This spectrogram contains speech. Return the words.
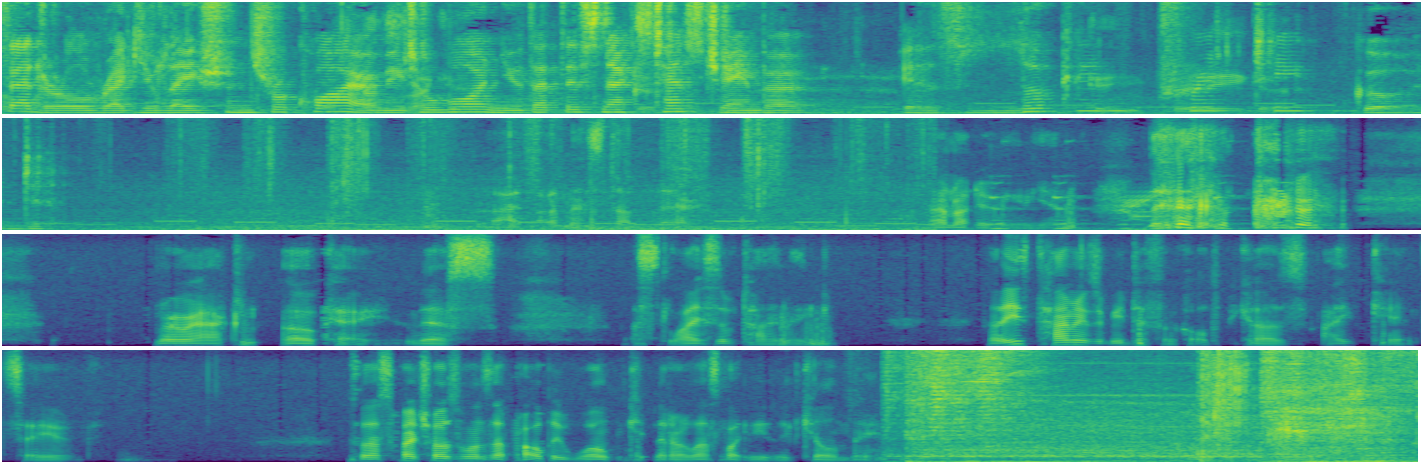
Federal regulations require me to warn you that this next test chamber is looking pretty good. I, I messed up there. I'm not doing it again. Okay, this. A slice of timing. Now these timings would be difficult because I can't save. So that's why I chose ones that probably won't, that are less likely to kill me.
